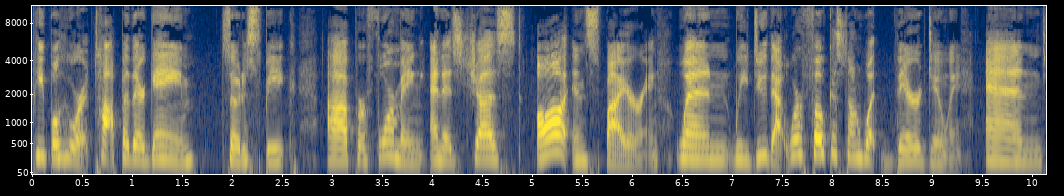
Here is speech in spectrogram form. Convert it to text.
people who are at top of their game, so to speak, uh, performing, and it's just awe inspiring when we do that. We're focused on what they're doing and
